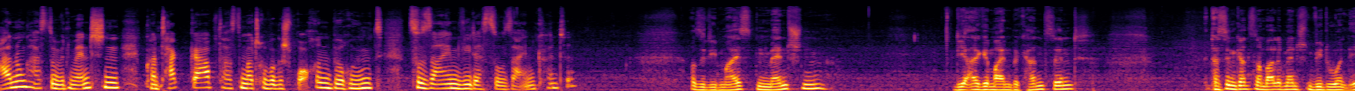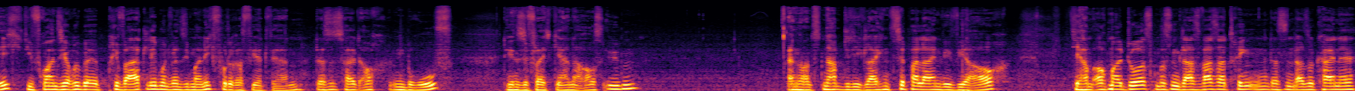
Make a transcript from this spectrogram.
Ahnung? Hast du mit Menschen Kontakt gehabt? Hast du mal darüber gesprochen, berühmt zu sein, wie das so sein könnte? Also die meisten Menschen, die allgemein bekannt sind, das sind ganz normale Menschen wie du und ich. Die freuen sich auch über ihr Privatleben und wenn sie mal nicht fotografiert werden. Das ist halt auch ein Beruf, den sie vielleicht gerne ausüben. Ansonsten haben die die gleichen Zipperlein wie wir auch. Die haben auch mal Durst, müssen ein Glas Wasser trinken. Das sind also keine,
